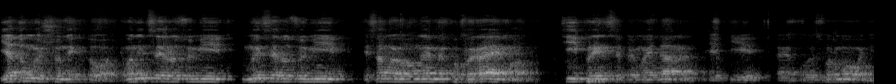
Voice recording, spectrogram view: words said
Я думаю, що ніхто. Вони це розуміють, ми це розуміємо. І саме головне, ми попираємо ті принципи Майдану, які е, були сформовані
